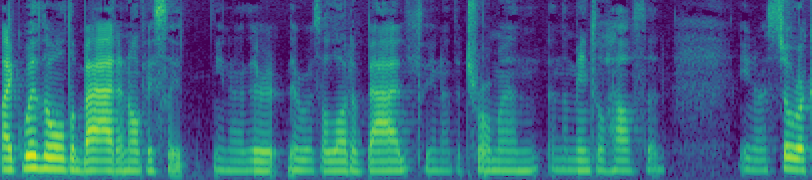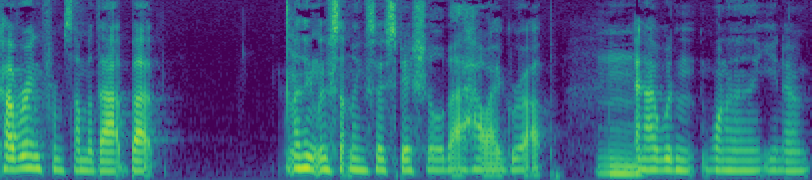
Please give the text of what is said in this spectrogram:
like with all the bad and obviously you know there there was a lot of bad you know the trauma and, and the mental health and you know still recovering from some of that but I think there's something so special about how I grew up and I wouldn't want to you know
